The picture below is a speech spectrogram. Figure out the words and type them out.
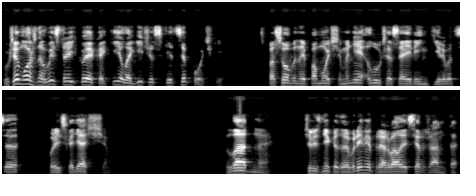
уже можно выстроить кое-какие логические цепочки, способные помочь мне лучше сориентироваться в происходящем. Ладно, Через некоторое время прервал я сержанта.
